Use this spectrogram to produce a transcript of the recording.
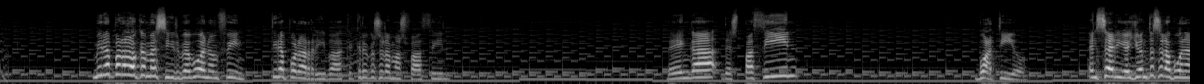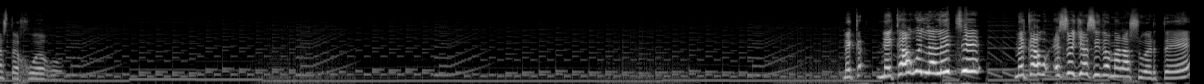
Mira para lo que me sirve. Bueno, en fin. Tira por arriba, que creo que será más fácil. Venga, despacín. Buah, tío. En serio, yo antes era buena a este juego. Me, cago en la leche. Me cago... Eso ya ha sido mala suerte, ¿eh?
